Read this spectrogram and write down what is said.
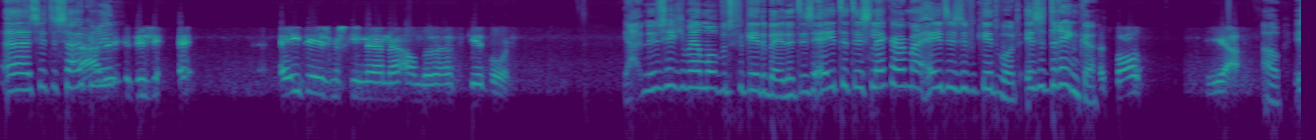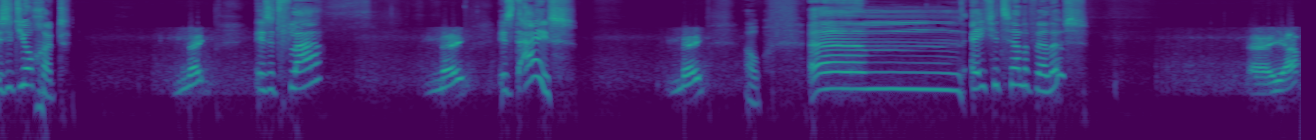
Eh, zit er suiker Ja, in? het is, e- eten is misschien een eh, ander een verkeerd woord. Ja, nu zit je me helemaal op het verkeerde been. Het is eten, het is lekker, maar eten is een verkeerd woord. Is het drinken? Het valt? Ja, Oh. Is het yoghurt? nee, Is het vla? nee, Is het ijs? nee, Oh. Ehm, eet je het zelf wel eens? eh, ja,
